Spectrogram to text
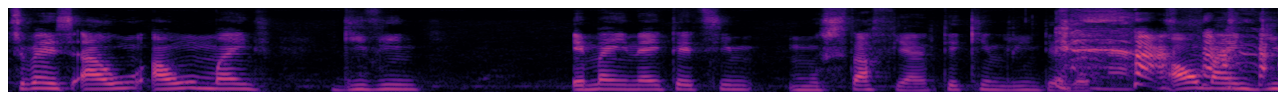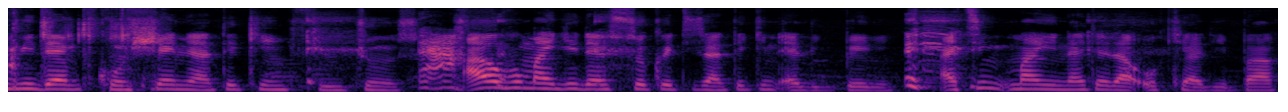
To be honest, I won't, I won't mind giving a Man United team Mustafi and taking Lindelof. I won't mind giving them Koscielny and taking Phil Jones. I won't mind giving them Socrates and taking Eric Bailey. I think Man United are okay at the back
